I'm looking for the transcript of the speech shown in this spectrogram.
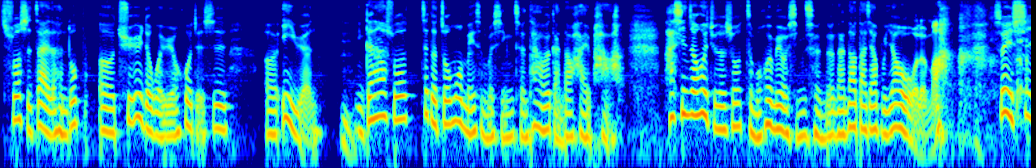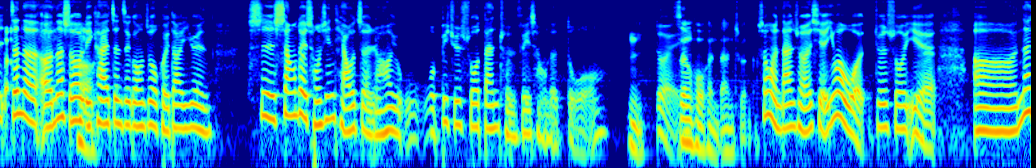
说实在的，很多呃区域的委员或者是呃议员，你跟他说这个周末没什么行程，他还会感到害怕，他心中会觉得说怎么会没有行程呢？难道大家不要我了吗？所以是真的呃那时候 离开政治工作回到医院。是相对重新调整，然后有我必须说单纯非常的多，嗯，对，生活很单纯，生活很单纯，而且因为我就是说也呃那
